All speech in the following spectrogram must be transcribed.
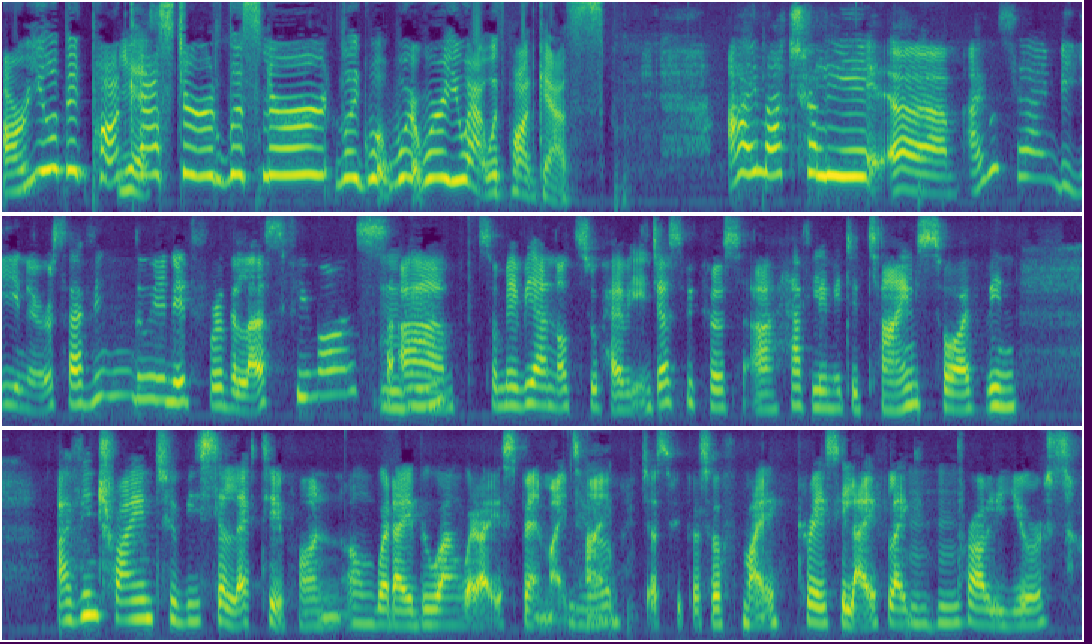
Are you a big podcaster yes. listener? Like, where, where are you at with podcasts? I'm actually, um, I would say I'm beginners. I've been doing it for the last few months, mm-hmm. um, so maybe I'm not too heavy. Just because I have limited time, so I've been, I've been trying to be selective on on what I do and where I spend my time, yep. just because of my crazy life, like mm-hmm. probably yours.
